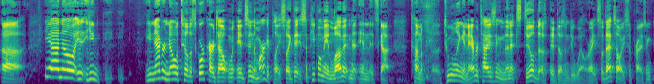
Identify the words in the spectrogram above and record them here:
Uh, yeah, no, it, you you never know till the scorecard's out it's in the marketplace. Like they, some people may love it and, and it's got a ton of uh, tooling and advertising, and then it still does it doesn't do well, right? So that's always surprising.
